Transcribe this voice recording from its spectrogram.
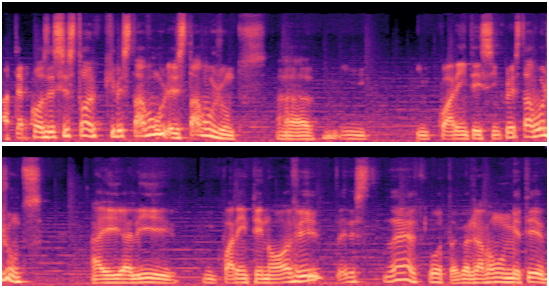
até por causa desse histórico que eles estavam eles estavam juntos. Ah, em, em 45 eles estavam juntos. Aí ali em 49 eles, né, puta, agora já vamos meter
